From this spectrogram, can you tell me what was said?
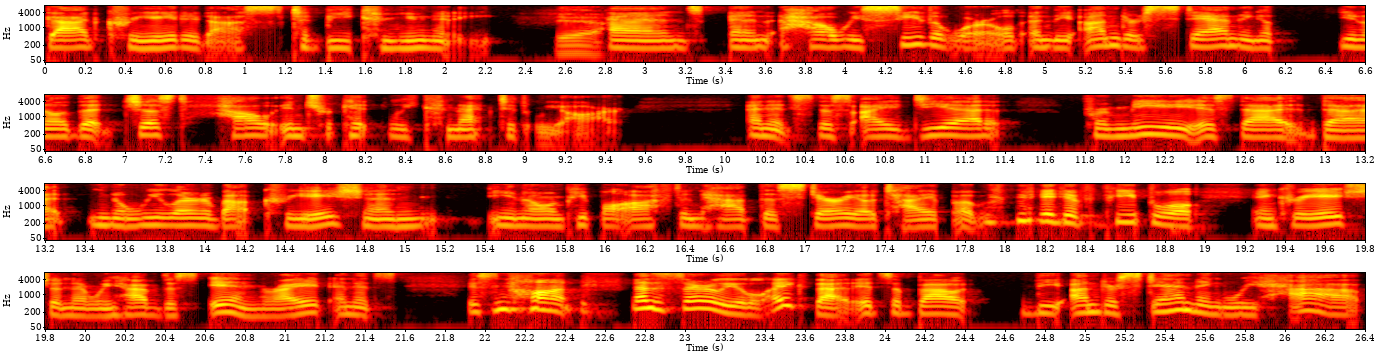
God created us to be community. Yeah. And and how we see the world and the understanding of, you know, that just how intricately connected we are. And it's this idea for me is that that, you know, we learn about creation, you know, and people often have this stereotype of native people in creation and we have this in, right? And it's it's not necessarily like that. It's about the understanding we have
